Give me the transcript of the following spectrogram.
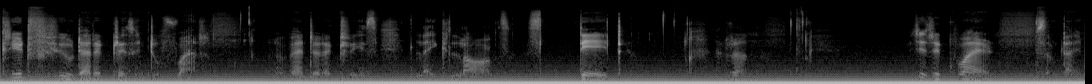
create few directories into var var directories like logs state run which is required sometime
